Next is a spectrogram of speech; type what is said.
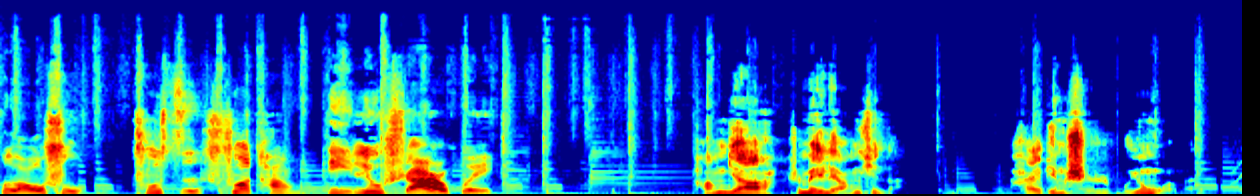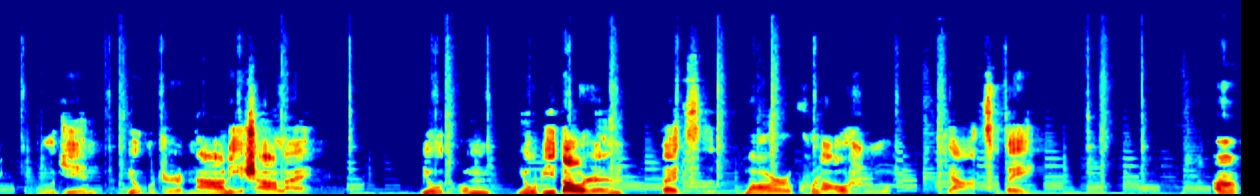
猫哭老鼠出自《说唐》第六十二回。唐家是没良心的，太平时不用我们，如今又不知哪里杀来，又同牛逼道人在此猫儿哭老鼠假慈悲。嗯，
